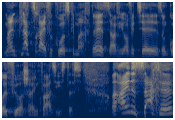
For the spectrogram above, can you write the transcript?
meinen Platzreifekurs gemacht. Ne, jetzt darf ich offiziell, so ein Golfführerschein quasi ist das. Und eine Sache,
